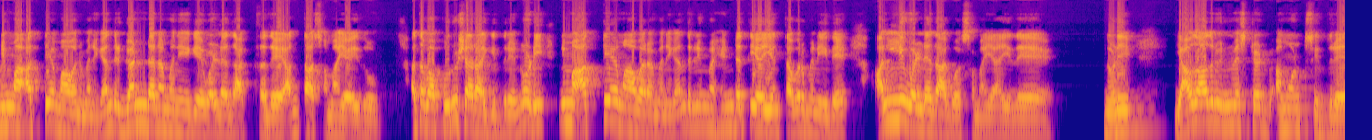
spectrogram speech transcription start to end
ನಿಮ್ಮ ಅತ್ತೆ ಮಾವನ ಮನೆಗೆ, ಅಂದ್ರೆ ಗಂಡನ ಮನೆಗೆ ಒಳ್ಳೇದಾಗ್ತದೆ ಅಂತ ಸಮಯ ಇದು. ಅಥವಾ ಪುರುಷರಾಗಿದ್ರೆ, ನೋಡಿ, ನಿಮ್ಮ ಅತ್ತೆ ಮಾವರ ಮನೆಗೆ, ಅಂದ್ರೆ ನಿಮ್ಮ ಹೆಂಡತಿಯ ಏನ್ ತವರ ಮನೆ ಇದೆ, ಅಲ್ಲಿ ಒಳ್ಳೇದಾಗುವ ಸಮಯ ಇದೆ. ನೋಡಿ ಯಾವ್ದಾದ್ರು ಇನ್ವೆಸ್ಟೆಡ್ ಅಮೌಂಟ್ಸ್ ಇದ್ರೆ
